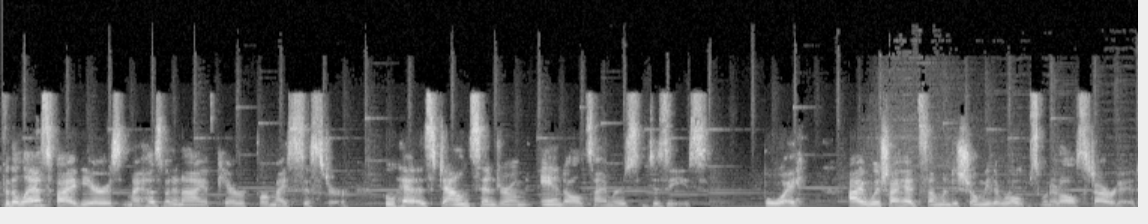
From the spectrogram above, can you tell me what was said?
For the last five years, my husband and I have cared for my sister, who has Down syndrome and Alzheimer's disease. Boy, I wish I had someone to show me the ropes when it all started.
